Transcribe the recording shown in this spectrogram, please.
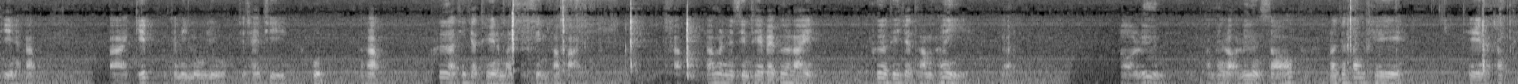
ทีนะครับปลายกิฟจะมีรูอยู่จะใช้ทีอุดนะครับ เพื่อที่จะเทน้ำมันเบนซินเข้าไปครับน้ำมันเบนซินเทไปเพื่ออะไร เพื่อที่จะทำให้นะหล่อลื่นทำให้หล่อลื่นสองเราจะต้องเทเทนะครับเท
